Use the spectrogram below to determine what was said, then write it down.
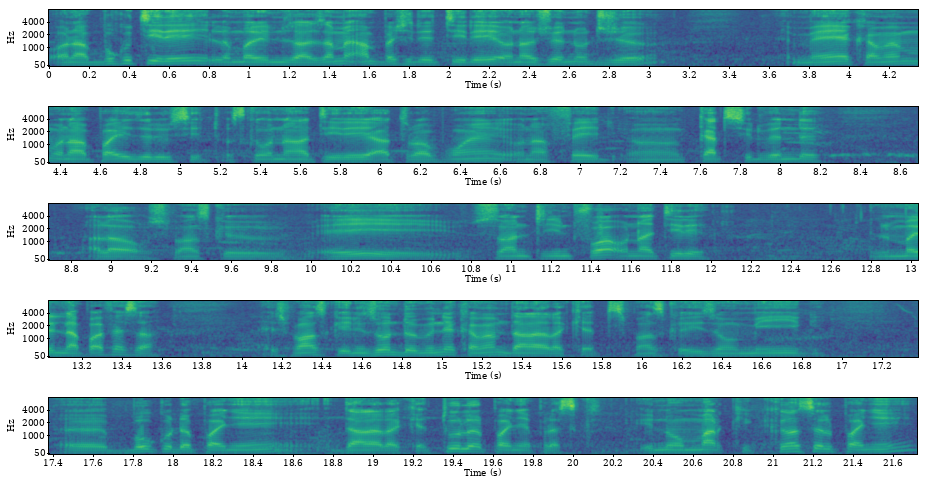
on a beaucoup tiré, le Mali ne nous a jamais empêché de tirer, on a joué notre jeu, mais quand même on n'a pas eu de réussite. Parce qu'on a tiré à 3 points, on a fait un 4 sur 22. Alors je pense que, et 61 fois on a tiré. Le Mali n'a pas fait ça. Et je pense qu'ils nous ont dominé quand même dans la raquette. Je pense qu'ils ont mis euh, beaucoup de paniers dans la raquette, tous leurs paniers presque. Ils n'ont marqué qu'un seul panier,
